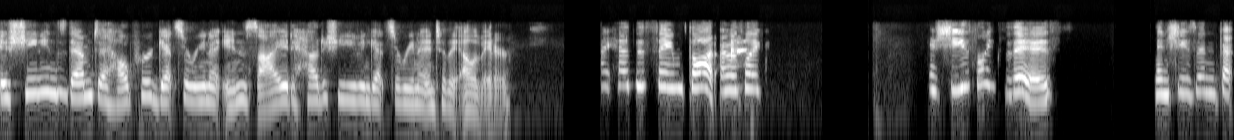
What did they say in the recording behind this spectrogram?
if she needs them to help her get Serena inside, how does she even get Serena into the elevator? I had the same thought. I was like, if she's like this and she's in fa-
